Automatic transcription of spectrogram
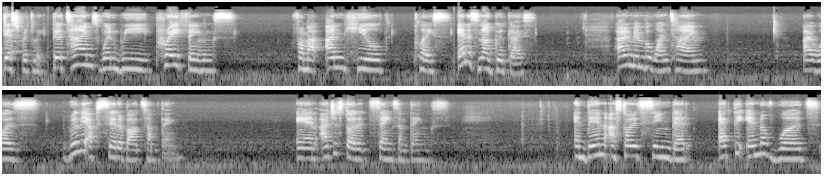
desperately. There are times when we pray things from an unhealed place, and it's not good, guys. I remember one time I was really upset about something, and I just started saying some things and then I started seeing that at the end of words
